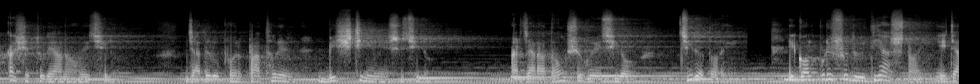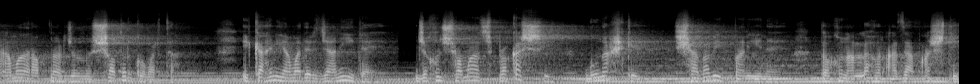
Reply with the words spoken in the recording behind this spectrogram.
আকাশে তুলে আনা হয়েছিল, যাদের উপর পাথরের বৃষ্টি নেমে এসেছিল, আর যারা ধ্বংস হয়েছিল চিরতরে। এই গল্পটি শুধু ইতিহাস নয়, এটা আমার আপনার জন্য সতর্কবার্তা। এই কাহিনী আমাদের জানিয়ে দেয়, যখন সমাজ প্রকাশ্যে গুনাহকে স্বাভাবিক বানিয়ে নেয়। তখন আল্লাহর আজাব আসতে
